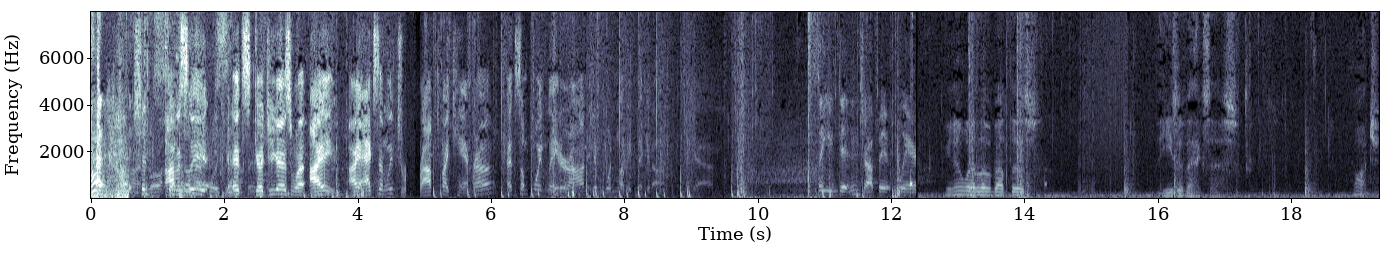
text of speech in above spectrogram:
It should Honestly, it's good you guys went. I I accidentally dropped my camera at some point later on, and it wouldn't let me pick it up. Yeah. So you didn't drop it where? You know what I love about this? The ease of access. Watch.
